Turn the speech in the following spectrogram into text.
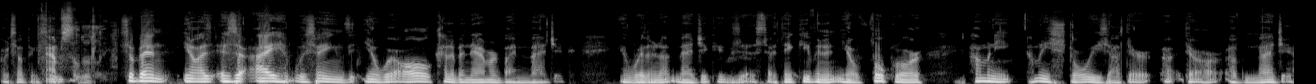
or something. Absolutely. So, Ben, you know, as, as I was saying, that, you know, we're all kind of enamored by magic and whether or not magic exists. I think even in, you know, folklore, how many how many stories out there uh, there are of magic?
